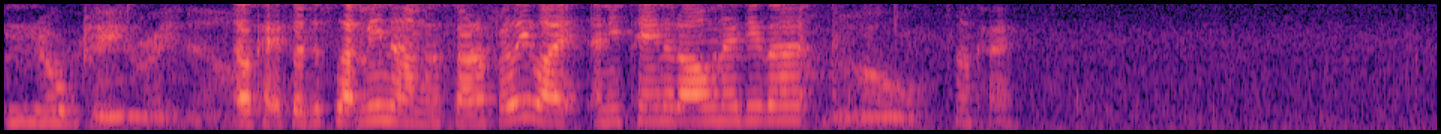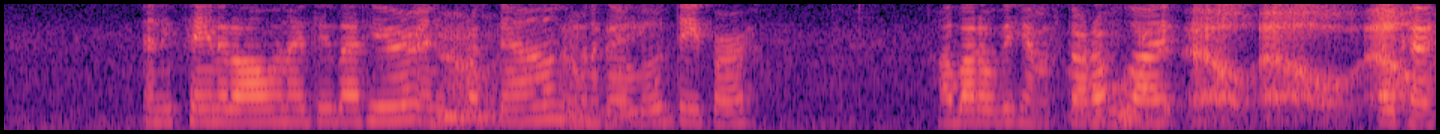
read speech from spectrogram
No pain right now. Okay, so just let me know. I'm gonna start off really light. Any pain at all when I do that? No. Okay. Any pain at all when I do that here? Any press No, down? I'm gonna go a little deeper. How about over here? I'm gonna start off light. Ow, ow, ow. Okay,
